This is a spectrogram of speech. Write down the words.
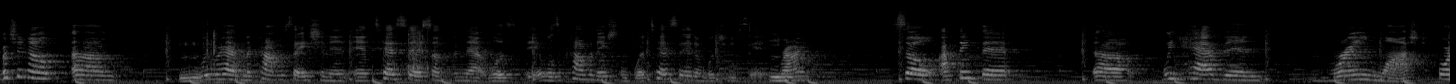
But you know, um, Mhm. we were having a conversation, and, and Tess said something that was it was a combination of what Tess said and what you said, Mhm. right? So I think that uh, we have been brainwashed, for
